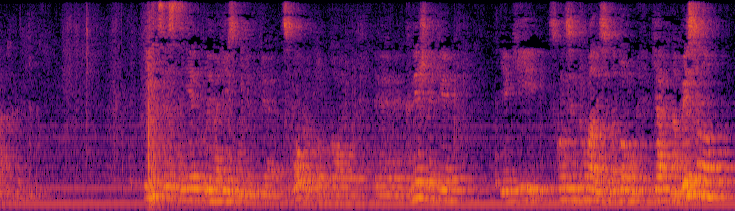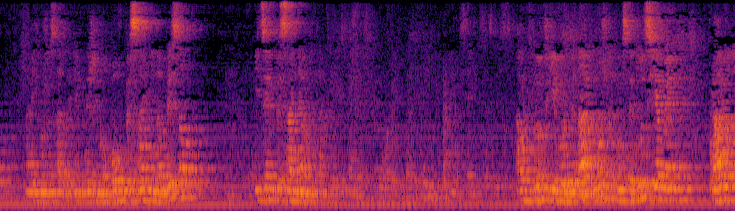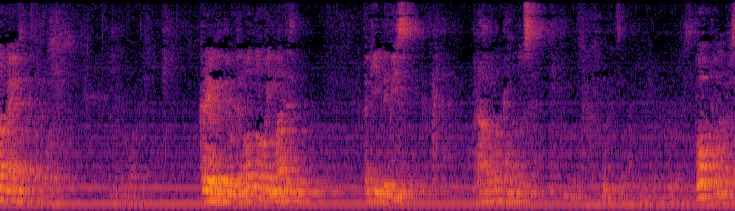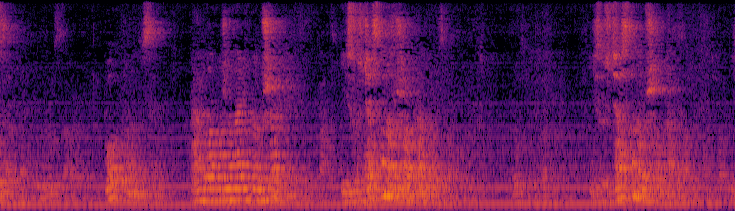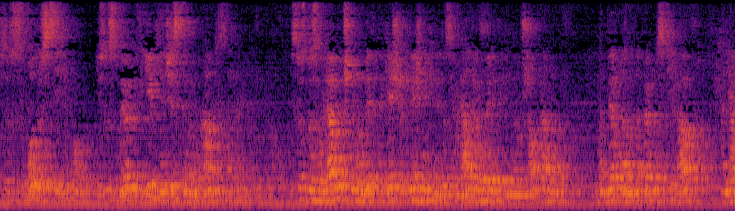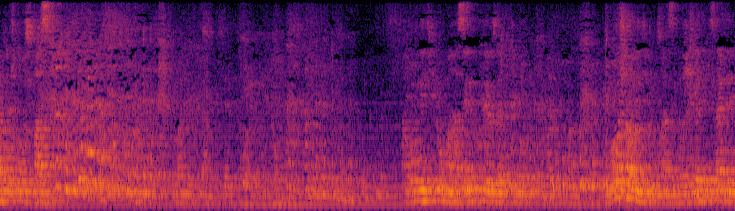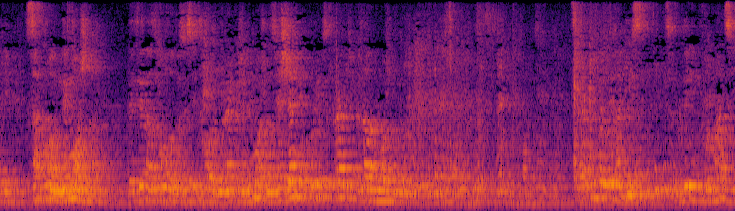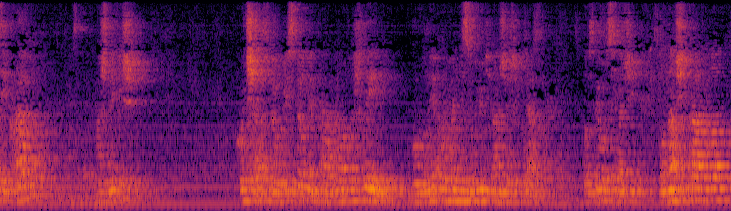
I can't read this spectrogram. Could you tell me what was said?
І це стає легалізмом є слово, тобто е, книжники, які сконцентрувалися на тому, як написано, навіть можна стати таким книжником, бо в Писанні написано, і цим писанням, а внутрі в ординах можна конституціями, правилами кривдити один одного і мати такий стирав на яблучному спасі. Або в неділю в магазин ходив за хлібом. Можна в неділю в магазин? Може, є такий, знаєте, який закон, не можна. Дитина з голоду, сусід з каже, не можна. Священник курив, сестра казала, не можна. Це буде легалізм, це буде інформація і правила важливіше. Хоча, з другої сторони, правила важливі, бо вони організують наше життя. Властиво всі наші, бо наші правила,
